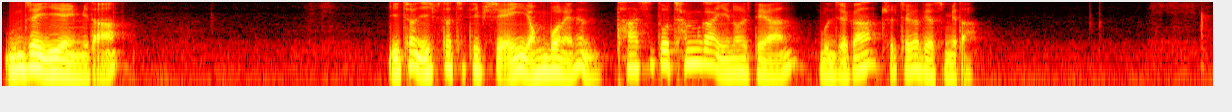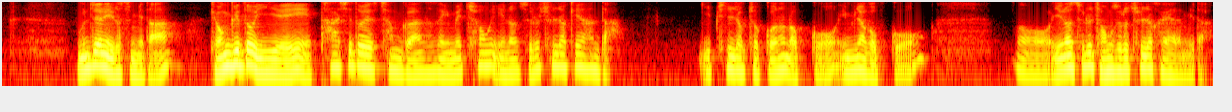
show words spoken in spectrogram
문제 2회입니다. 2024 GTPC A 0번에는 타시도 참가 인원에 대한 문제가 출제가 되었습니다. 문제는 이렇습니다. 경기도 이외의 타 시도에서 참가한 선생님의 총 인원수를 출력해야 한다. 입출력 조건은 없고 입력 없고 어, 인원수를 정수로 출력해야 합니다.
